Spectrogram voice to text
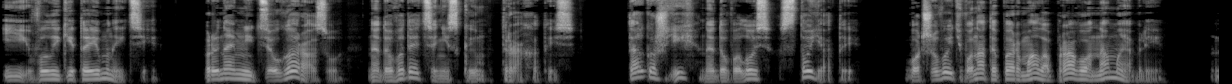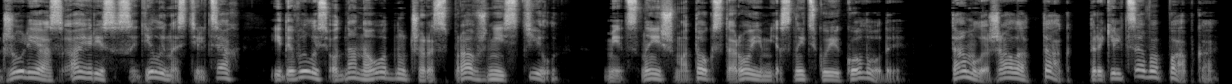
і великі таємниці. Принаймні цього разу не доведеться ні з ким трахатись. Також їй не довелось стояти. Вочевидь, вона тепер мала право на меблі. Джулія з Айріс сиділи на стільцях і дивились одна на одну через справжній стіл, міцний шматок старої м'ясницької колоди. Там лежала так трикільцева папка,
